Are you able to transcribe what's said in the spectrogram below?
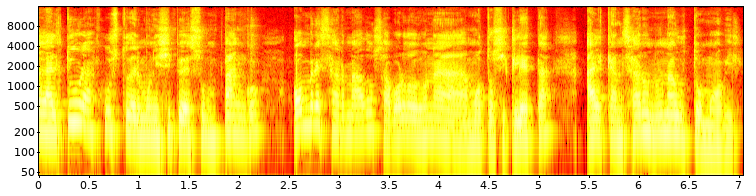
la altura justo del municipio de Zumpango, hombres armados a bordo de una motocicleta alcanzaron un automóvil.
